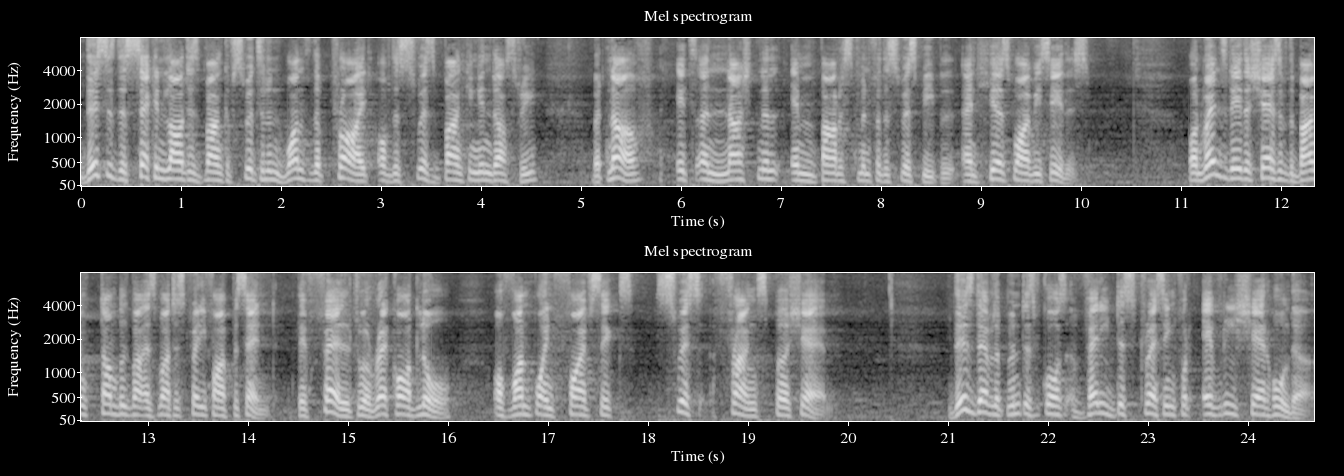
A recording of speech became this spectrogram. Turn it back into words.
This is the second largest bank of Switzerland, once the pride of the Swiss banking industry. But now it's a national embarrassment for the Swiss people. And here's why we say this. On Wednesday, the shares of the bank tumbled by as much as 25%. They fell to a record low of 1.56 Swiss francs per share. This development is, of course, very distressing for every shareholder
